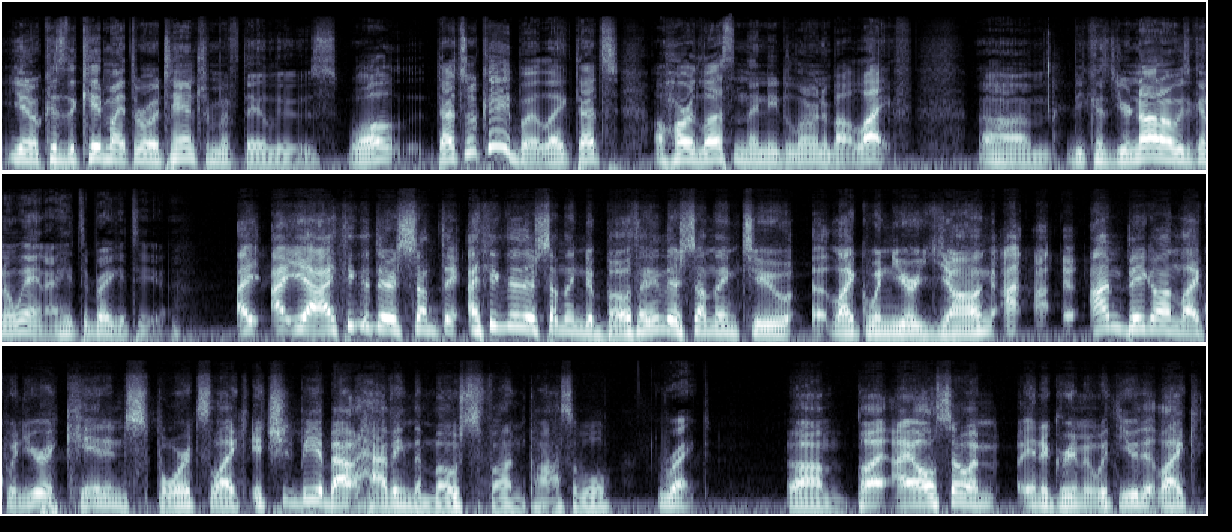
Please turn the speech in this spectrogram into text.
you know, because the kid might throw a tantrum if they lose. Well, that's okay, but like that's a hard lesson they need to learn about life. Um, because you're not always going to win. I hate to break it to you. I, I yeah, I think that there's something. I think that there's something to both. I think there's something to uh, like when you're young. I, I I'm big on like when you're a kid in sports. Like it should be about having the most fun possible. Right. Um, but I also am in agreement with you that like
